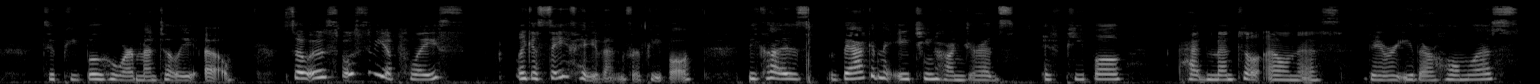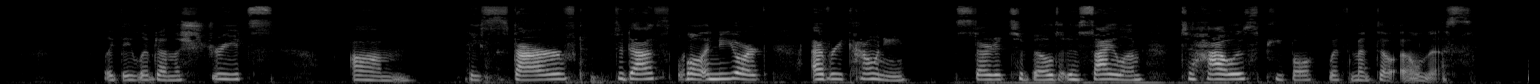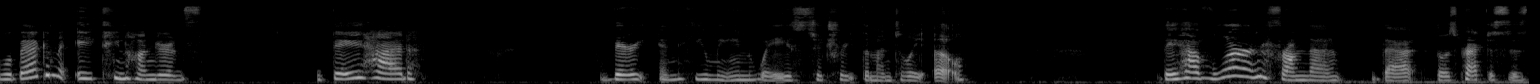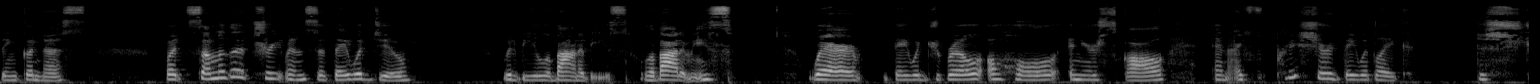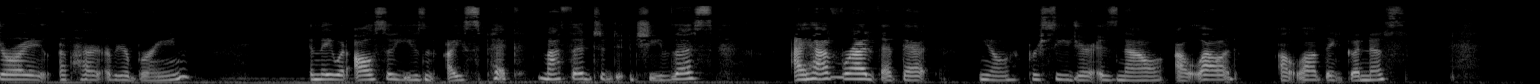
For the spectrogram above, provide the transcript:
to people who are mentally ill. So it was supposed to be a place, like a safe haven for people. Because back in the 1800s, if people had mental illness, they were either homeless, like they lived on the streets, um, they starved to death. Well, in New York, every county started to build an asylum to house people with mental illness. Well, back in the 1800s, they had very inhumane ways to treat the mentally ill. They have learned from them that those practices, thank goodness, But some of the treatments that they would do would be lobotomies, lobotomies, where they would drill a hole in your skull and I'm pretty sure they would like destroy a part of your brain. And they would also use an ice pick method to achieve this. I have read that that, you know, procedure is now outlawed. Outlawed, thank goodness.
